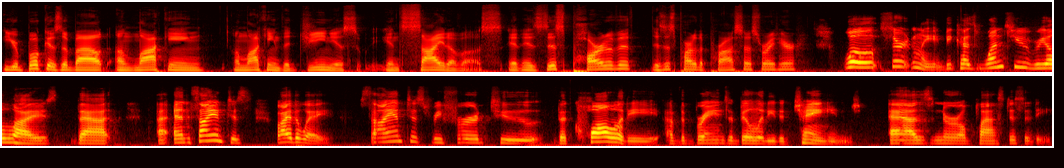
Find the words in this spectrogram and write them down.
your book is about unlocking unlocking the genius inside of us. And is this part of it? Is this part of the process right here? Well, certainly, because once you realize that, uh, and scientists, by the way, scientists refer to the quality of the brain's ability to change as neuroplasticity.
